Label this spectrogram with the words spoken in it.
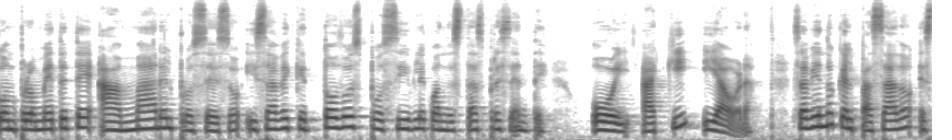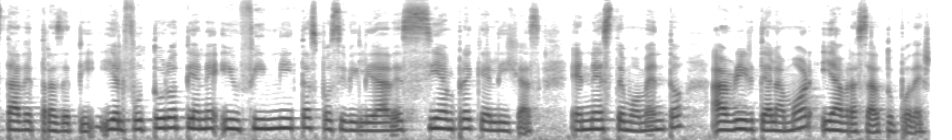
Comprométete a amar el proceso y sabe que todo es posible cuando estás presente, hoy, aquí y ahora, sabiendo que el pasado está detrás de ti y el futuro tiene infinitas posibilidades siempre que elijas en este momento abrirte al amor y abrazar tu poder.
